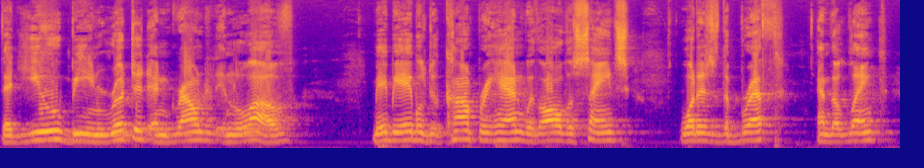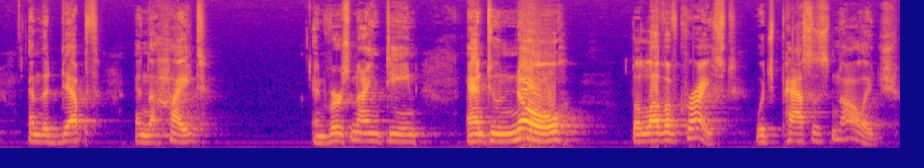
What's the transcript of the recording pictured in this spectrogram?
that you, being rooted and grounded in love, may be able to comprehend with all the saints what is the breadth and the length and the depth and the height. And verse 19, and to know the love of Christ, which passes knowledge,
